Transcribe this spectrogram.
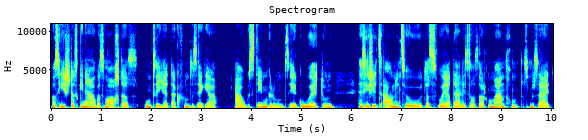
was ist das genau, was macht das? Und sie hat auch gefunden, das ja auch aus dem Grund sehr gut und es ist jetzt auch nicht so, dass wo ja teilweise als Argument kommt, dass man sagt,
